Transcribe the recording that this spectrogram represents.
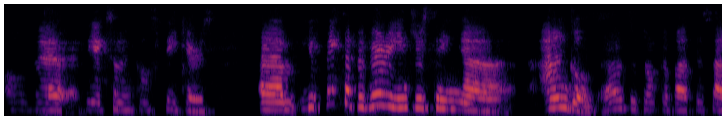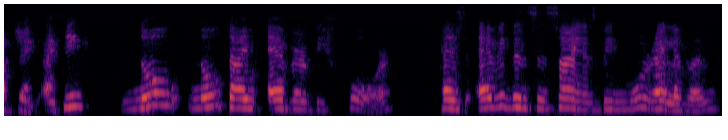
all the, the excellent co-speakers. Um, you picked up a very interesting uh, angle uh, to talk about the subject. I think no, no time ever before has evidence and science been more relevant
